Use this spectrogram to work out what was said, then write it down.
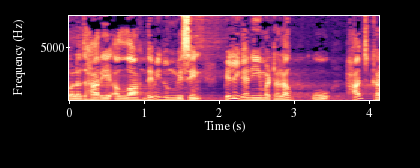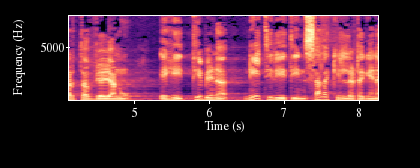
බලධාරී අල්له දෙමිදුන් විසින් පිළිගැනීමට ලක් වූ හජ් කර්තව්‍ය යනු එහි තිබෙන නීතිරීතින් සැලකිල්ලටගෙන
